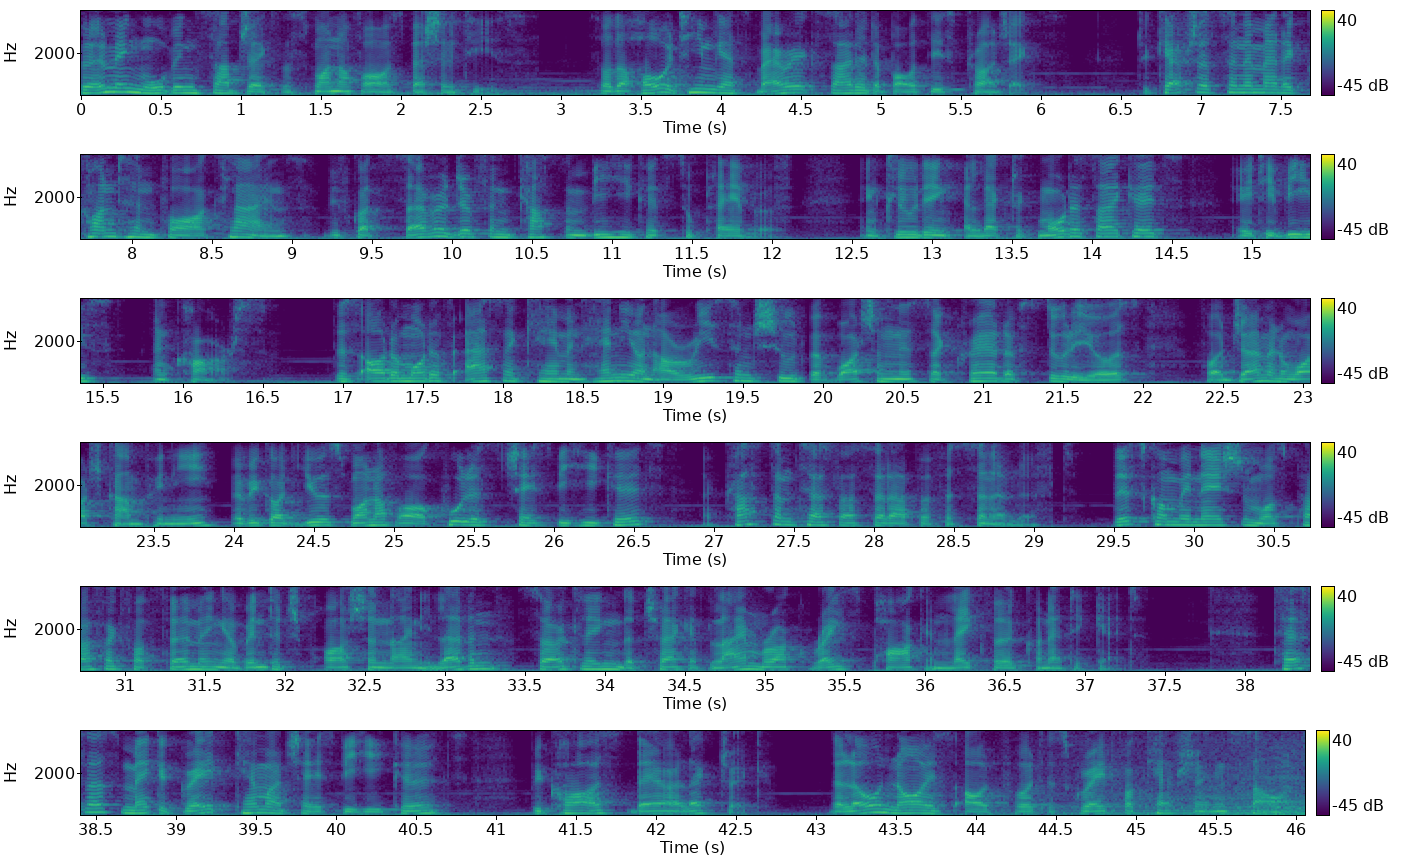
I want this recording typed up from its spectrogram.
Filming moving subjects is one of our specialties. So the whole team gets very excited about these projects. To capture cinematic content for our clients, we've got several different custom vehicles to play with, including electric motorcycles, ATVs and cars. This automotive asset came in handy on our recent shoot with Watchanista Creative Studios for a German watch company where we got use one of our coolest chase vehicles, a custom Tesla setup with a Cinelift. This combination was perfect for filming a vintage Porsche 911 circling the track at Lime Rock Race Park in Lakeville, Connecticut. Teslas make a great camera chase vehicles because they are electric. The low noise output is great for capturing sound,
